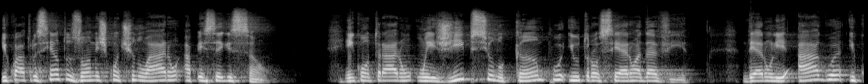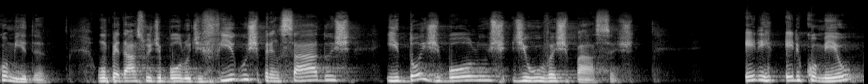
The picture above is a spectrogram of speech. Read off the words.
e quatrocentos homens continuaram a perseguição. Encontraram um egípcio no campo e o trouxeram a Davi. Deram-lhe água e comida um pedaço de bolo de figos prensados e dois bolos de uvas passas. Ele, ele comeu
